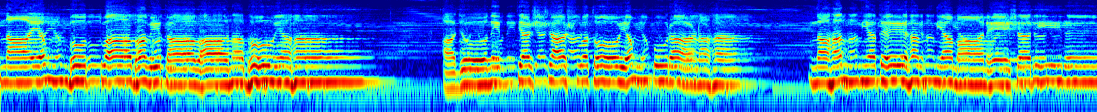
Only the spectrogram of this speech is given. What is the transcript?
नायम् भूत्वा भविता वा न भूयः अजो नित्यशाश्वतोऽयम् पुराणः न हन्यते हन्यमाने शरीरे।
